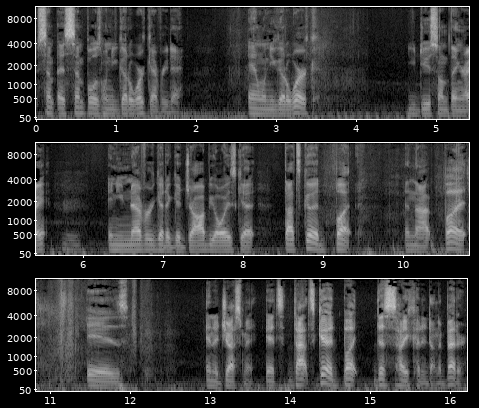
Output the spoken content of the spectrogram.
sim- as simple as when you go to work every day. And when you go to work, you do something, right? Mhm. And you never get a good job. You always get, that's good, but, and that but is an adjustment. It's, that's good, but this is how you could have done it better.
